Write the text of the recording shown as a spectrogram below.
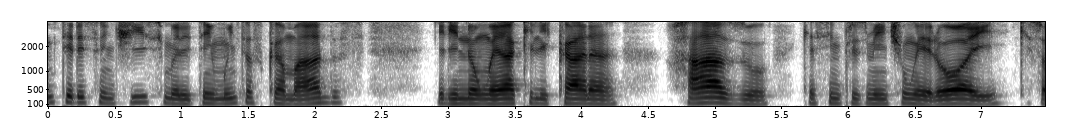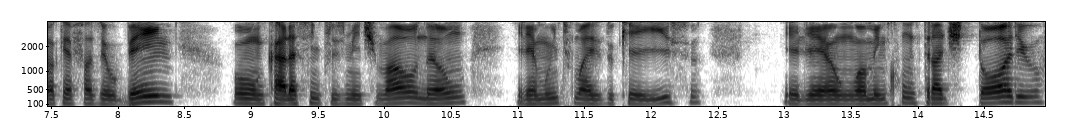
interessantíssimo, ele tem muitas camadas, ele não é aquele cara raso, que é simplesmente um herói que só quer fazer o bem, ou um cara simplesmente mal, não. Ele é muito mais do que isso. Ele é um homem contraditório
